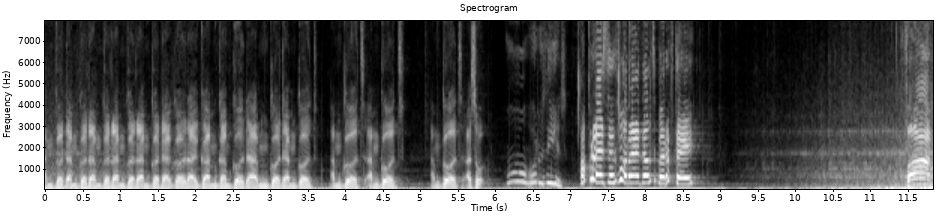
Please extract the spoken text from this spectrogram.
I'm good, I'm good, I'm good, I'm good, I'm good, I'm good, I'm good, I'm good, I'm good, I'm good, I'm good, I'm good, I'm good. I saw. Oh, what are these? A present for Randall's birthday! Fuck!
